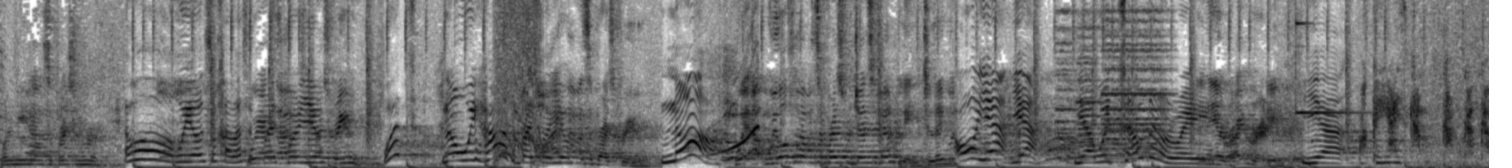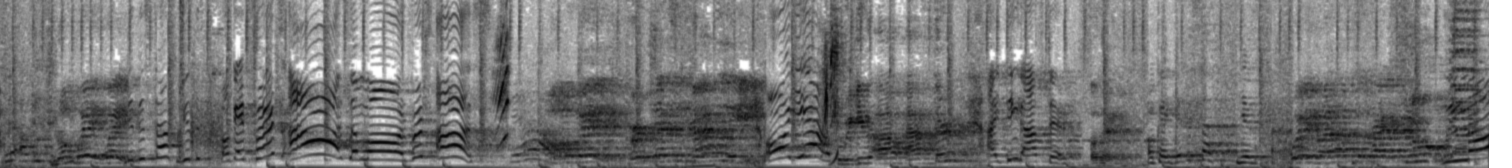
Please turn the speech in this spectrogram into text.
What do you mean you have a surprise for her? Oh, we also have a Wait, I surprise have for a you. surprise for you. What? No, we have a surprise Oh, for I you. have a surprise for you. No. Wait, uh, we also have a surprise for Jancy family. Today we Oh yeah, yeah, yeah. We tell them already. yeah, right already. Yeah. Okay, guys, come. No, wait, Get wait. the stuff. Get the. Okay, first us, Amor. First us. Yeah. Oh, wait. For Jancy family. Oh yeah. Should we give it out after? I think after. Okay. Okay, get the stuff. Get the stuff. Wait, but I have a surprise too. No.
